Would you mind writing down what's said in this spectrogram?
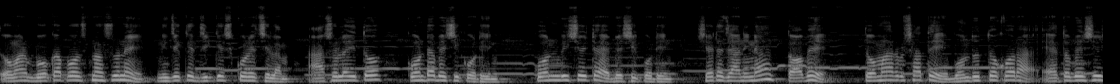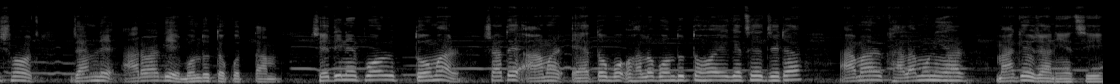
তোমার বোকা প্রশ্ন শুনে নিজেকে জিজ্ঞেস করেছিলাম, আসলেই তো কোনটা বেশি কঠিন? কোন বিষয়টা বেশি কঠিন? সেটা জানি না, তবে তোমার সাথে বন্ধুত্ব করা এত বেশি সহজ জানলে আরও আগে বন্ধুত্ব করতাম। সেদিনের পর তোমার সাথে আমার এত ভালো বন্ধুত্ব হয়ে গেছে যেটা আমার খালামুনি আর মাকেও জানিয়েছি।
